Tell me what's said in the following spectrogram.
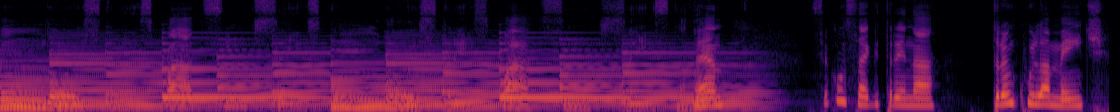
1, 2, 3, 4, 5, 6. 1, 2, 3, 4, 5, 6. Tá vendo? Você consegue treinar tranquilamente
